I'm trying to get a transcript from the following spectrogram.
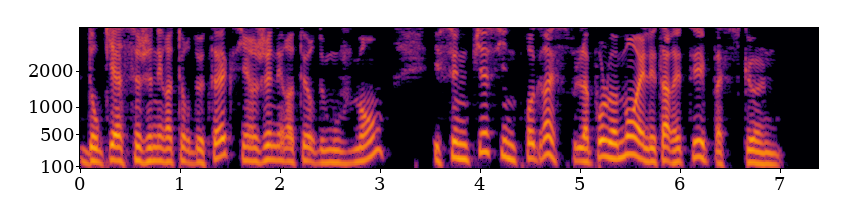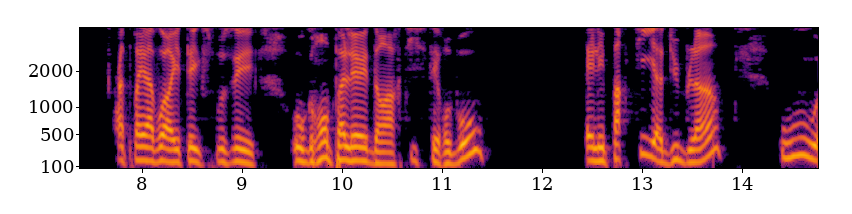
Donc, il y a ce générateur de texte, il y a un générateur de mouvement, et c'est une pièce in progress. Là, pour le moment, elle est arrêtée parce que, après avoir été exposée au Grand Palais dans Artistes et Robots, elle est partie à Dublin, où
